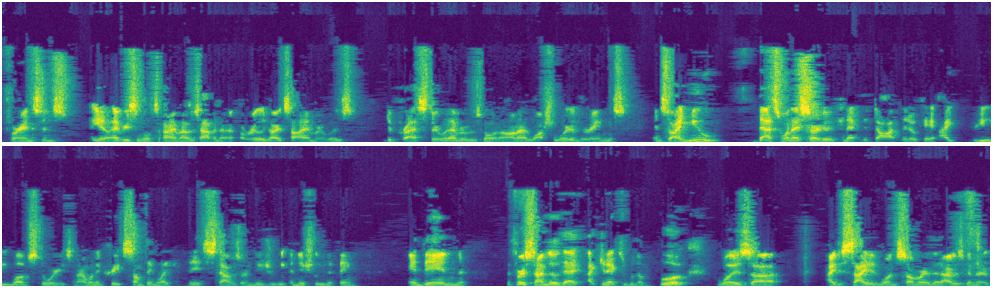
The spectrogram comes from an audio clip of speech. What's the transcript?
for instance, you know, every single time I was having a, a really hard time or was depressed or whatever was going on, I'd watch Lord of the Rings. And so I knew that's when I started to connect the dot that okay, I really love stories and I want to create something like this. That was initially initially the thing. And then the first time though that I connected with a book was uh, I decided one summer that I was gonna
